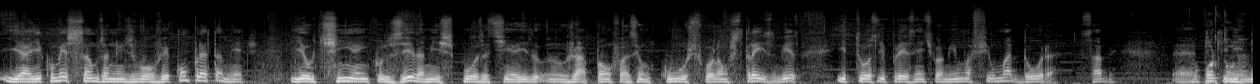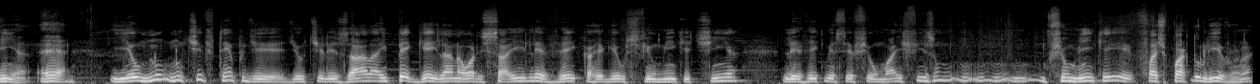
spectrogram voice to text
E aí começamos a nos desenvolver completamente. E eu tinha, inclusive, a minha esposa tinha ido no Japão fazer um curso, ficou lá uns três meses, e trouxe de presente para mim uma filmadora, sabe? É, pequenininha. É. E eu não, não tive tempo de, de utilizá-la, aí peguei lá na hora de sair, levei, carreguei os filminhos que tinha, levei, comecei a filmar e fiz um, um, um filminho que faz parte do livro, né?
